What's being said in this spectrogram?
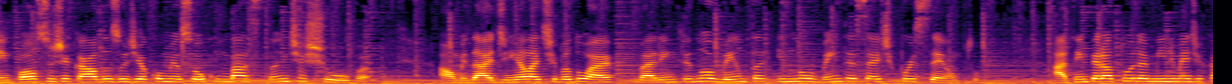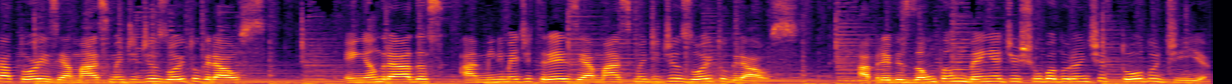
Em Poços de Caldas, o dia começou com bastante chuva. A umidade relativa do ar varia entre 90% e 97%. A temperatura mínima é de 14 e a máxima de 18 graus. Em Andradas, a mínima é de 13 e a máxima de 18 graus. A previsão também é de chuva durante todo o dia.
